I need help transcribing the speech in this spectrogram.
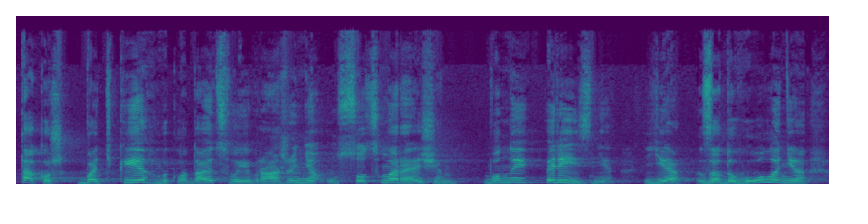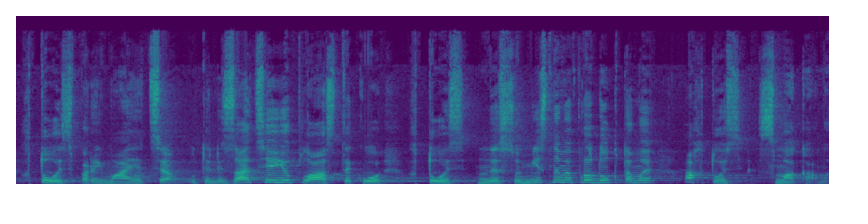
Також батьки викладають свої враження у соцмережі. Вони різні. Є задоволення, хтось переймається утилізацією пластику, хтось несумісними продуктами, а хтось смаками.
